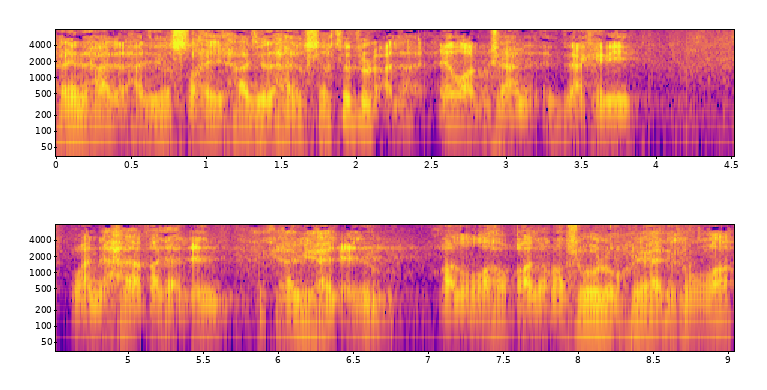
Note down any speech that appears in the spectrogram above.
فإن هذا الحديث الصحيح هذه الأحاديث تدل على عظم شأن الذاكرين وأن حلقة العلم كان فيها العلم قال الله قال رسوله فيها ذكر الله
